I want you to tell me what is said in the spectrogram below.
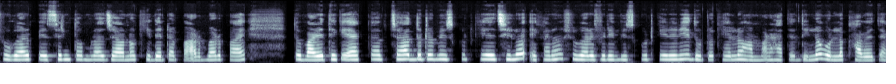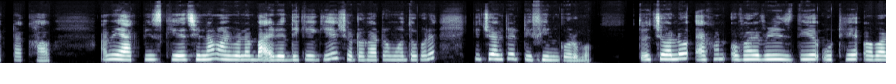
সুগার পেশেন্ট তোমরা জানো, খিদেটা বারবার পায়। তো বাড়ি থেকে এক কাপ চা, দুটো বিস্কুট খেয়েছিল। এখানেও সুগার ফ্রি বিস্কুট কিনে নিয়ে দুটো খেলো, আমার হাতে দিল, বলল, খাবে তো একটা, খাও। আমি এক পিস খেয়েছিলাম, আমি বললাম বাইরের দিকে গিয়ে ছোটোখাটো মতো করে কিছু একটা টিফিন করব। তো চলো এখন ওভারব্রিজ দিয়ে উঠে আবার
